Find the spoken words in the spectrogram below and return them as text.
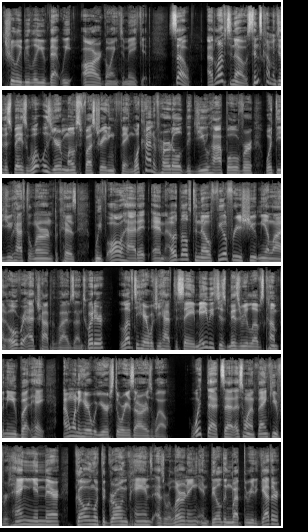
truly believe that we are going to make it. So, I'd love to know, since coming to the space, what was your most frustrating thing? What kind of hurdle did you hop over? What did you have to learn? Because we've all had it, and I would love to know. Feel free to shoot me a line over at Tropic Vibes on Twitter. Love to hear what you have to say. Maybe it's just misery loves company, but hey, I want to hear what your stories are as well. With that said, I just want to thank you for hanging in there, going with the growing pains as we're learning and building Web3 together.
